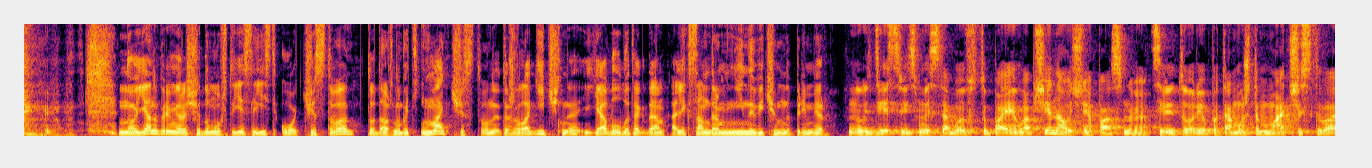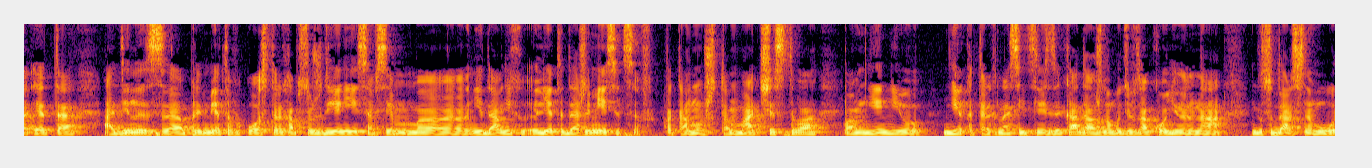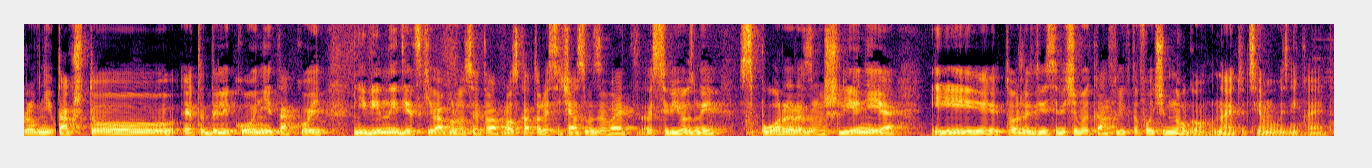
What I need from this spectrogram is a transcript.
но я, например, еще думал, что если есть отчество, то должно быть и матчество. Но это же логично. И я был бы тогда Александром Ниновичем, например. Ну, здесь ведь мы с тобой вступаем вообще на очень опасную территорию, потому что матчество — это один из э, предметов острых обсуждений совсем э, недавних лет и даже месяцев. Потому что матчество, по мнению некоторых носителей языка должно быть узаконено на государственном уровне. Так что это далеко не такой невинный детский вопрос. Это вопрос, который сейчас вызывает серьезные споры, размышления. И тоже здесь речевых конфликтов очень много на эту тему возникает.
